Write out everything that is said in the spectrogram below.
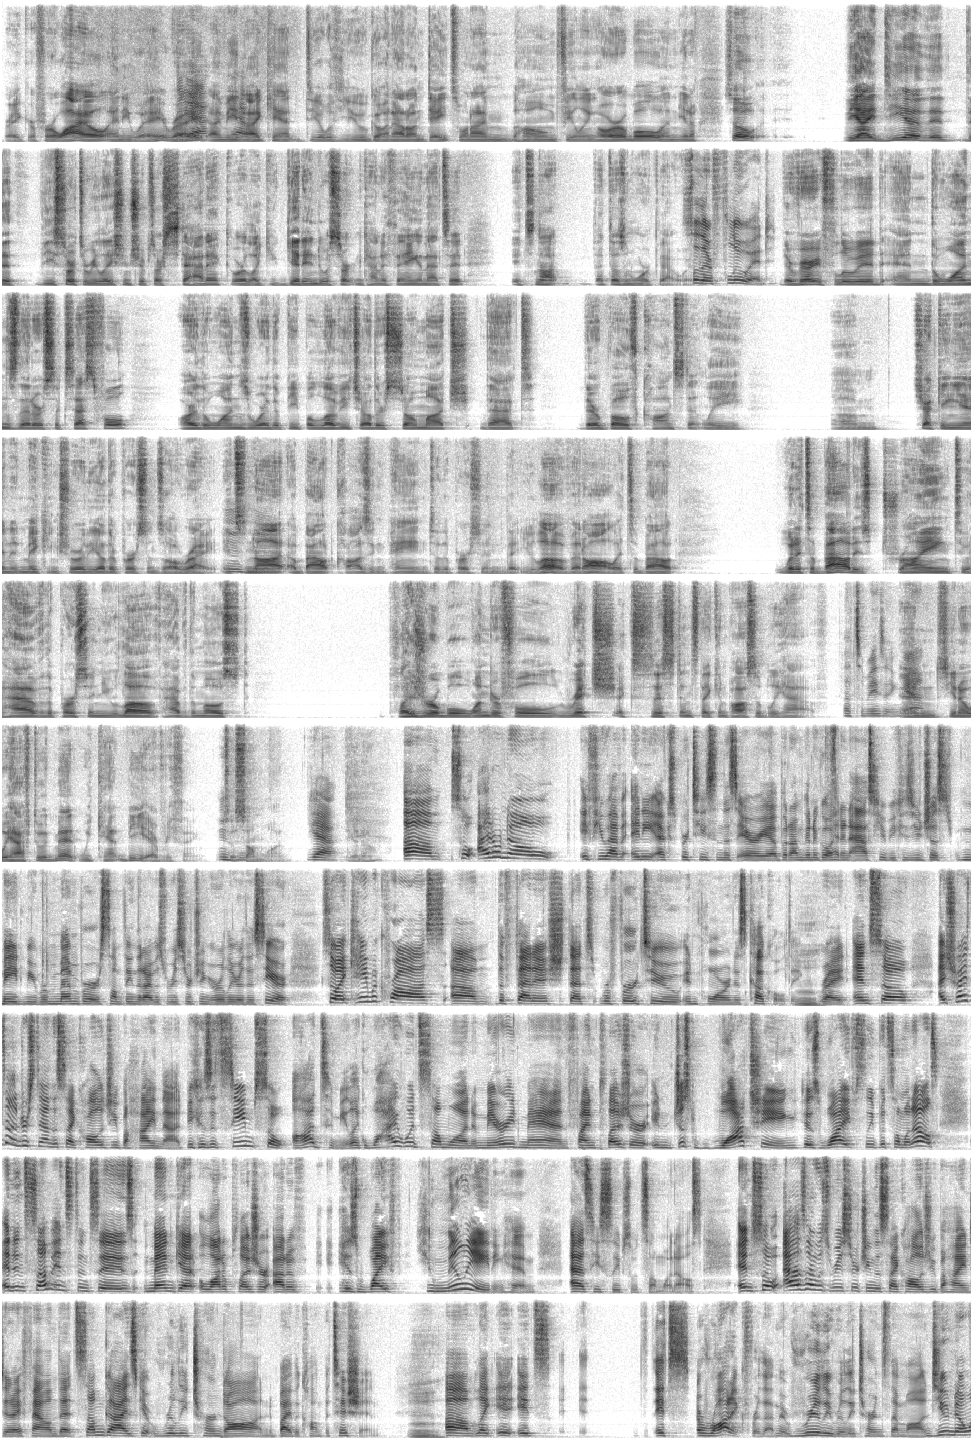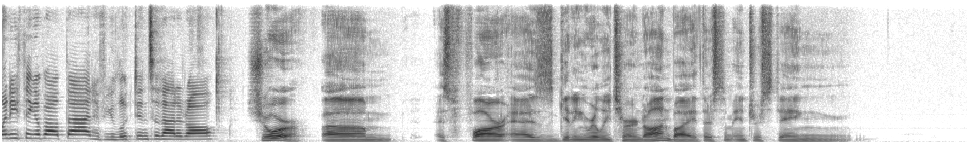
breaker for a while anyway, right? Yeah, I mean, yeah. I can't deal with you going out on dates when I'm home feeling horrible, and you know, so the idea that that these sorts of relationships are static or like you get into a certain kind of thing and that's it, it's not. That doesn't work that way So they're fluid. they're very fluid and the ones that are successful are the ones where the people love each other so much that they're both constantly um, checking in and making sure the other person's all right. It's not about causing pain to the person that you love at all. It's about what it's about is trying to have the person you love have the most pleasurable, wonderful, rich existence they can possibly have. That's amazing. Yeah. And you know, we have to admit we can't be everything to someone. yeah. You know. Um, so I don't know if you have any expertise in this area, but I'm going to go ahead and ask you because you just made me remember something that I was researching earlier this year. So I came across um, the fetish that's referred to in porn as cuckolding, right? And so I tried to understand the psychology behind that because it seems so odd to me. Like, why would someone, a married man, find pleasure in just watching his wife sleep with someone else? And in some instances, men get a lot of pleasure out of his wife humiliating him as he sleeps with someone else. And so, as I was researching the psychology behind it, I found that some guys get really turned on by the competition. Um, like it, it's it's erotic for them. It really, really turns them on. Do you know anything about that? Have you looked into that at all? Sure. Um, as far as getting really turned on by it, there's some interesting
